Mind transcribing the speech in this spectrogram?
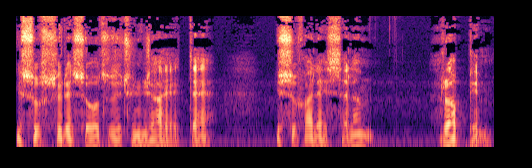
Yusuf suresi 33. ayette Yusuf aleyhisselam Rabbim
